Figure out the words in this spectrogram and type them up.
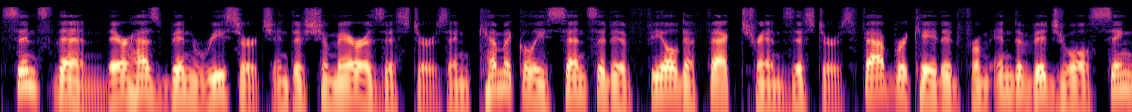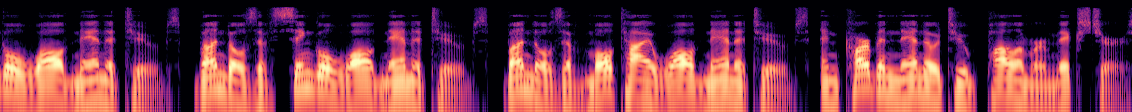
Since then there has been research into chemiresistors and chemically sensitive field effect transistors fabricated from individual single-walled nanotubes, bundles of single-walled nanotubes, bundles of multi-walled nanotubes, and carbon nanotube polymer mixtures.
